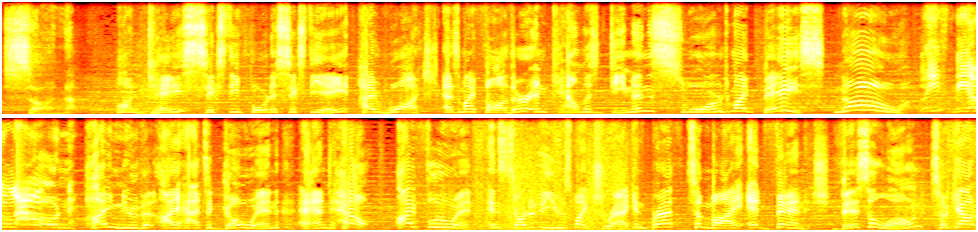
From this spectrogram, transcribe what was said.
son. On days 64 to 68, I watched as my father and countless demons swarmed my base. No! Leave me alone! I knew that I had to go in and help. I flew in and started to use my dragon breath to my advantage. This alone took out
